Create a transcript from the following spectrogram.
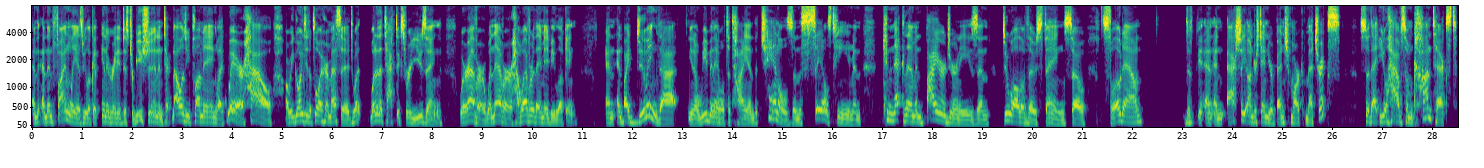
and, and then finally, as we look at integrated distribution and technology plumbing, like where, how are we going to deploy her message? What, what are the tactics we're using wherever, whenever, however they may be looking? And, and by doing that, you know, we've been able to tie in the channels and the sales team and connect them in buyer journeys and do all of those things. So slow down and, and actually understand your benchmark metrics so that you'll have some context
